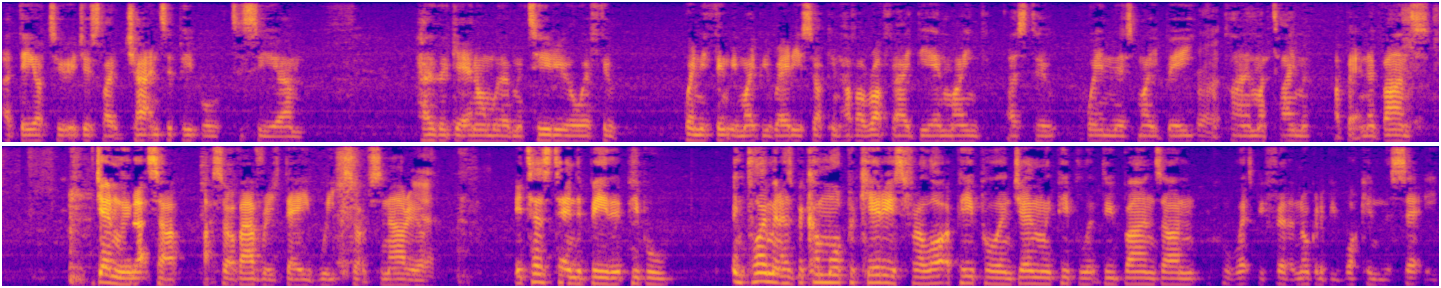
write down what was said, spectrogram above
a day or two to just like chatting to people to see um, how they're getting on with the material, if they when they think they might be ready, so I can have a rough idea in mind as to when this might be. For planning my time a bit in advance. Generally that's a, a sort of average day week sort of scenario. Yeah. it does tend to be that people employment has become more precarious for a lot of people and generally people that do bands aren't well, let's be fair they're not going to be working in the city.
